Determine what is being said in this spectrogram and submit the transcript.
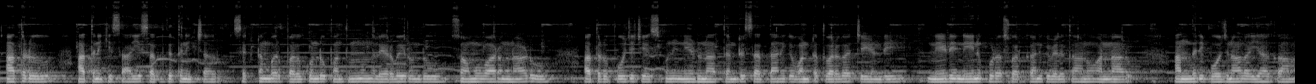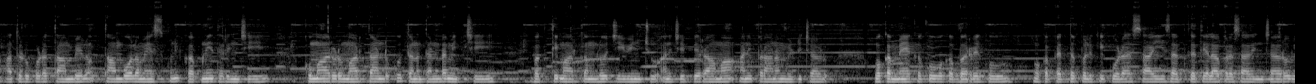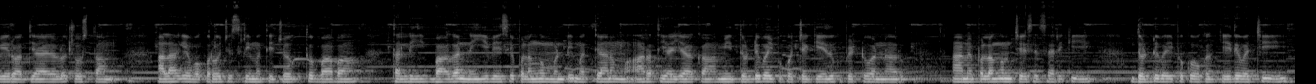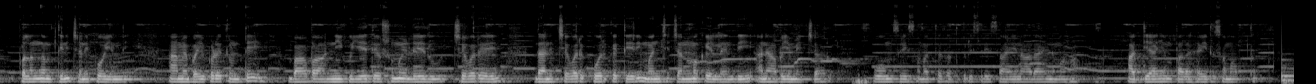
అతడు అతనికి సాయి సద్గతినిచ్చారు. సెప్టెంబర్ పదకొండు పంతొమ్మిది వందల ఇరవై రెండు సోమవారం నాడు అతడు పూజ చేసుకుని నేడు నా తండ్రి సర్దానికి వంట త్వరగా చేయండి. నేడే నేను కూడా స్వర్గానికి వెళతాను అన్నారు. అందరి భోజనాలు అయ్యాక అతడు కూడా తాంబేలం తాంబూలం వేసుకుని కప్ని ధరించి కుమారుడు మార్తాండుకు తన దండం ఇచ్చి భక్తి మార్గంలో జీవించు అని చెప్పి రామా అని ప్రాణం విడిచాడు. ఒక మేకకు ఒక బర్రెకు ఒక పెద్ద పులికి కూడా సాయి సద్గతి ఎలా ప్రసాదించారో వేరు అధ్యాయాలలో చూస్తాము అలాగే ఒకరోజు శ్రీమతి జోగ్తో బాబా తల్లి బాగా నెయ్యి వేసి పొలంగం వండి మధ్యాహ్నం ఆరతి అయ్యాక మీ దొడ్డి వైపుకొచ్చే గేదెకు పెట్టు అన్నారు. ఆమె పొలంగం చేసేసరికి దొడ్డి వైపుకు ఒక గేదె వచ్చి పొలంగం తిని చనిపోయింది. ఆమె భయపడుతుంటే బాబా నీకు ఏ దోషమూ లేదు. చివరే దాని చివరి కోరిక తీరి మంచి జన్మకు వెళ్ళింది అని అభయం ఇచ్చారు ఓం శ్రీ సమర్థ సద్గురు శ్రీ సాయినారాయణ మహా. అధ్యాయం పదహైదు సమాప్తం.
